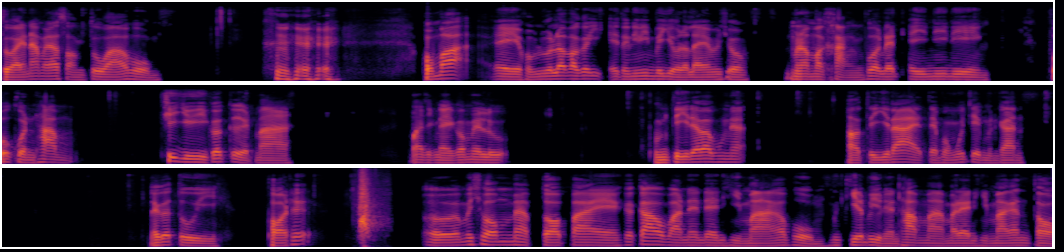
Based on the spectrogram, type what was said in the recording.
สวยนั่งไปแล้วสองตัวครับผม ผมว่า เออผมรู้แล้วว่าก็ไอตรงนี้มีประโยชน์อะไรคุณผู้ชม มันเอามาขังพวกเล็ดไอ้นี่เอง พวกคนถ้ำที่อยูดีก็เกิดมา มาจากไหนก็ไม่รู้ ผมตีได้ป่ะพวกเนี้ยเอาตีได้ แต่ผมก็เจ็บเหมือนกัน แล้วก็ตุย พอเถอะ เออไม่ชมแมปต่อไปก็เก้าวันในแดนหิมะครับผม เมื่อกี้เราไปอยู่ในถ้ำมามาแดนหิมะกันต่อ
